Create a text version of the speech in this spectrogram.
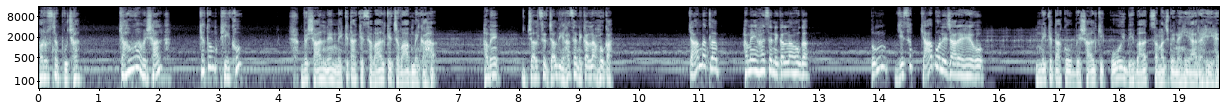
और उसने पूछा, क्या हुआ विशाल? क्या तुम ठीक हो? विशाल ने निकिता के सवाल के जवाब में कहा, हमें जल्द से जल्द यहाँ से निकलना होगा। क्या मतलब? हमें यहाँ से निकलना होगा? तुम ये सब क्या बोले जा रहे हो? निकिता को विशाल की कोई भी बात समझ में नहीं आ रही है।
